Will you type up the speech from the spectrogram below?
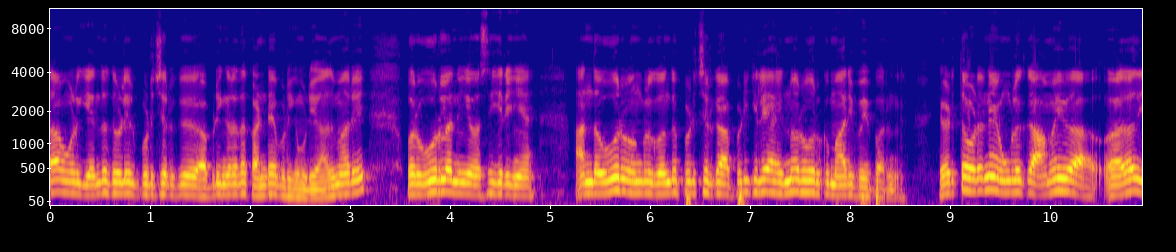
தான் உங்களுக்கு எந்த தொழில் பிடிச்சிருக்கு அப்படிங்கிறத கண்டே பிடிக்க முடியும். அது மாதிரி ஒரு ஊரில் நீங்கள் வசிக்கிறீங்க அந்த ஊர் உங்களுக்கு வந்து பிடிச்சிருக்கா பிடிக்கலையா இன்னொரு ஊருக்கு மாறி போய் பாருங்கள் எடுத்த உடனே உங்களுக்கு அமைவு அதாவது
